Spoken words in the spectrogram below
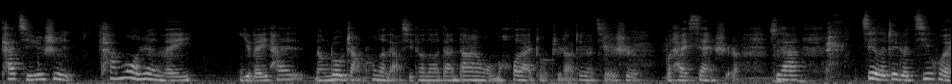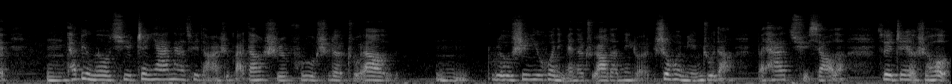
他其实是他默认为以为他能够掌控得了希特勒，但当然我们后来就知道这个其实是不太现实的，所以他 借了这个机会，嗯，他并没有去镇压纳粹党，而是把当时普鲁士的主要。嗯，普鲁士议会里面的主要的那个社会民主党把它取消了，所以这个时候，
